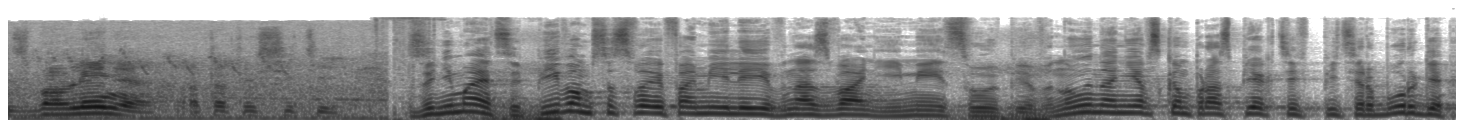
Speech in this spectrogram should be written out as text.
избавлению от этой сети. Занимается пивом со своей фамилией в названии, имеет свою пивную на Невском проспекте в Петербурге,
